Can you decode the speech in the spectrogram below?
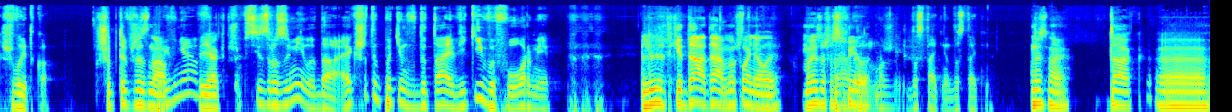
швидко. Щоб ти вже знав, Порівняв, як щоб всі зрозуміли, да. А якщо ти потім в деталі, в якій ви формі, Люди такі, да, да, Тому ми що- поняли. Ми да, да, зрозуміли. може, достатньо, достатньо. Не знаю. Так. Е,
